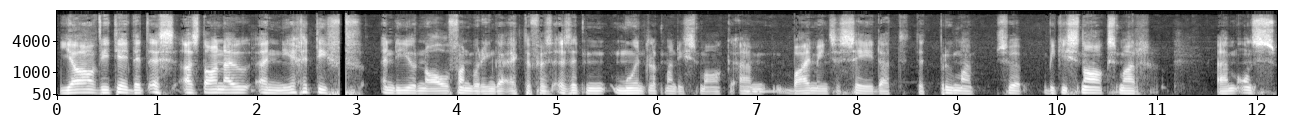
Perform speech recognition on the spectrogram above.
Ja, weet jy, dit is as daar nou 'n negatief in die joernaal van Moringa Active is, dit moontlik maar die smaak. Ehm um, baie mense sê dat dit proe maar so bietjie snaaks maar um, ons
